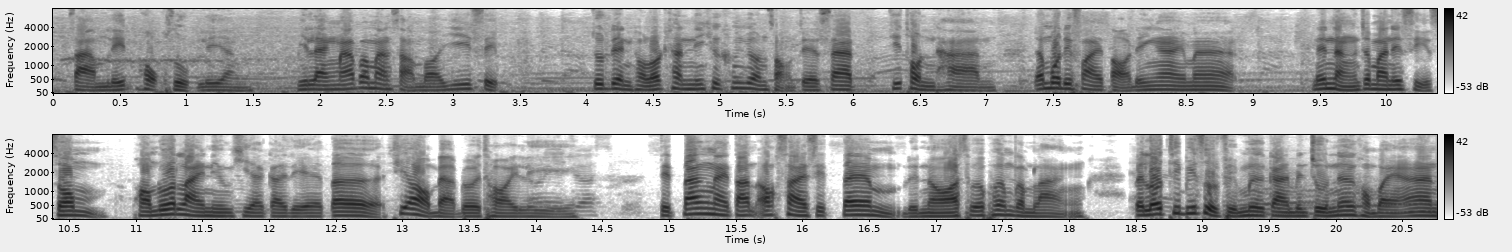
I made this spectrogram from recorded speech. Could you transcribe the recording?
3 ลิตร 6 สูบเรียง มีแรงม้าประมาณ 320 จุดเด่นของรถคันนี้คือเครื่องยนต์ 2JZ ที่ทนทาน และโมดิฟายต่อได้ง่ายมาก ในหนังจะมาในสีส้ม พร้อมลวดลายนิวเคลียร์ a า i เ t เตอร์ที่ออกแบบโดยทรอยลีติดตั้งไนตันออกไซด์ซิสเต็มหรือ NOS เพื่อเพิ่มกำลัง เป็นรถที่พิสูจน์ฝีมือการเป็นจูเนอร์ของไบอัน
